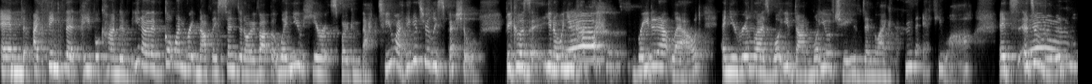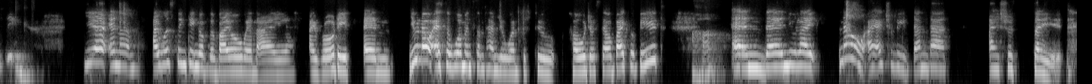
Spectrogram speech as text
And I think that people kind of, you know, they've got one written up, they send it over, but when you hear it spoken back to you, I think it's really special because, you know, when you yeah. have read it out loud and you realize what you've done and what you have achieved and like who the F you are, it's, it's yeah. a really cool thing. Yeah, and um, I was thinking of the bio when I I wrote it, and you know, as a woman, sometimes you wanted to hold yourself back a bit, uh-huh. and then you're like, no, I actually done that. I should say it.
